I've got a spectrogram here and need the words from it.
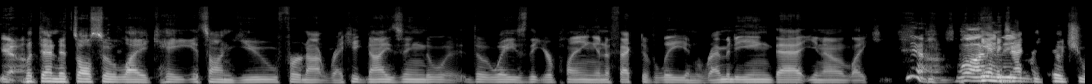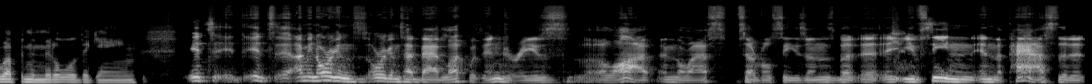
Yeah. But then it's also like, hey, it's on you for not recognizing the the ways that you're playing ineffectively and remedying that. You know, like yeah, he, well, he can't I mean, exactly coach you up in the middle of the game. It's it, it's. I mean, Oregon's Oregon's had bad luck with injuries a lot in the last several seasons, but it, it, you've seen in the past that it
